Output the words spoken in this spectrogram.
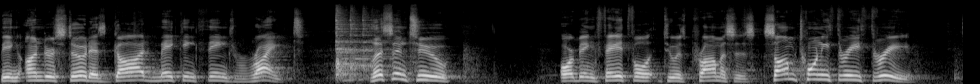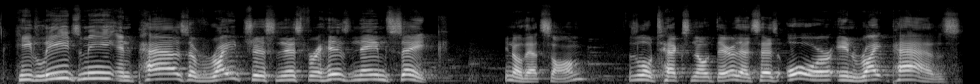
being understood as God making things right. Listen to, or being faithful to his promises. Psalm 23 3. He leads me in paths of righteousness for his name's sake. You know that psalm. There's a little text note there that says, or in right paths.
